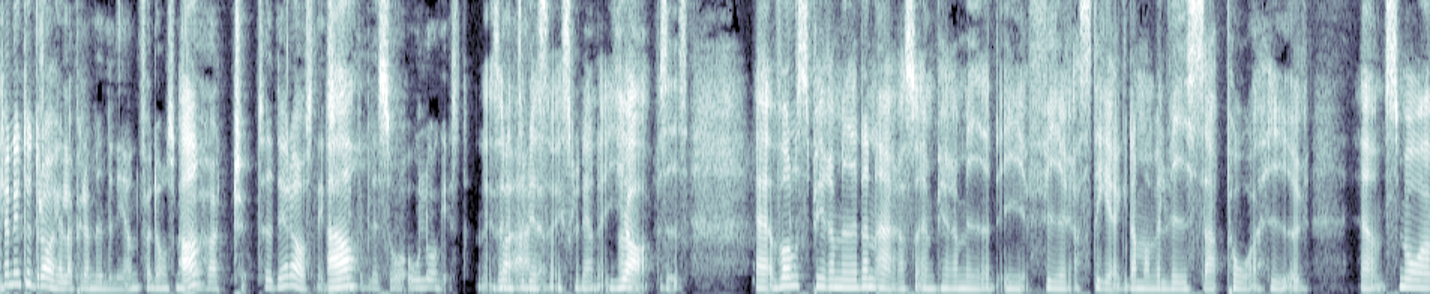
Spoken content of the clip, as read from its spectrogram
Kan du inte dra hela pyramiden igen för de som Ja. inte har hört tidigare avsnitt så att det inte blir så ologiskt? Så Vad det inte blir den? så exkluderande. Ja, precis. Eh, våldspyramiden är alltså en pyramid i fyra steg där man vill visa på hur eh, små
